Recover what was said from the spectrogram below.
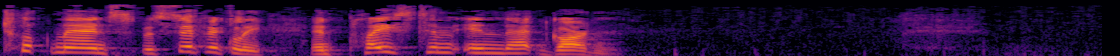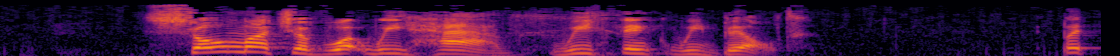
took man specifically and placed him in that garden. So much of what we have, we think we built. But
